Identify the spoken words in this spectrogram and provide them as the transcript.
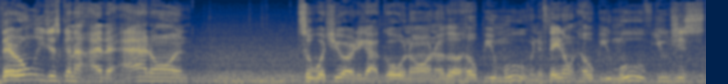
they're only just gonna either add on to what you already got going on or they'll help you move. And if they don't help you move, you just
